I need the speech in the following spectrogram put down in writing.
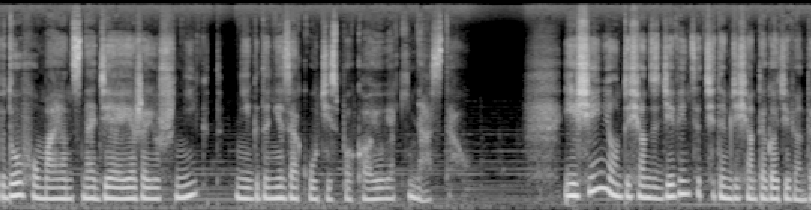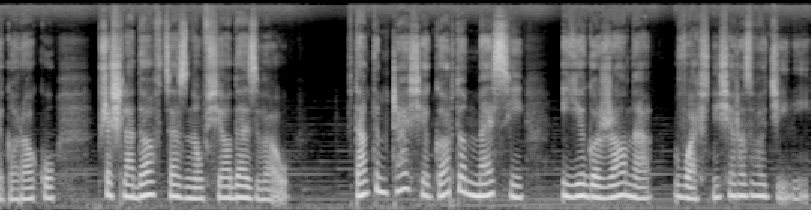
w duchu mając nadzieję, że już nikt nigdy nie zakłóci spokoju, jaki nastał. Jesienią 1979 roku prześladowca znów się odezwał. Tamtym czasie Gordon Messi i jego żona właśnie się rozwodzili.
